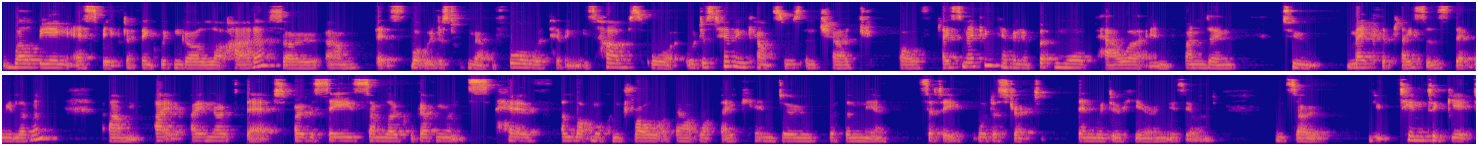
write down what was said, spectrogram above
Well-being aspect, I think we can go a lot harder. So um, that's what we were just talking about before with having these hubs, or or just having councils in charge of placemaking, having a bit more power and funding to make the places that we live in. Um, I, I, note that overseas, some local governments have a lot more control about what they can do within their city or district than we do here in New Zealand. And so you tend to get,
